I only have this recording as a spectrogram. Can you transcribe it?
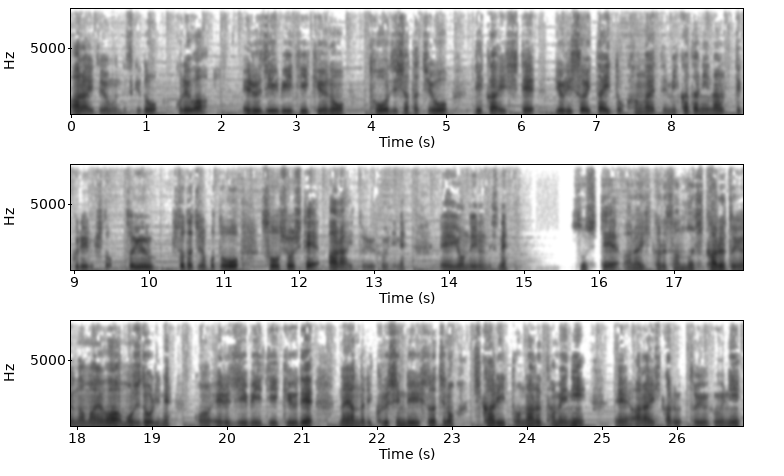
荒井と読むんですけど、これは LGBTQ の当事者たちを理解して寄り添いたいと考えて味方になってくれる人という人たちのことを総称して荒井というふうにね、えー、呼んでいるんですね。そして、荒井光さんの光という名前は文字通りね、この LGBTQ で悩んだり苦しんでいる人たちの光となるために、えー、荒井光というふうに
